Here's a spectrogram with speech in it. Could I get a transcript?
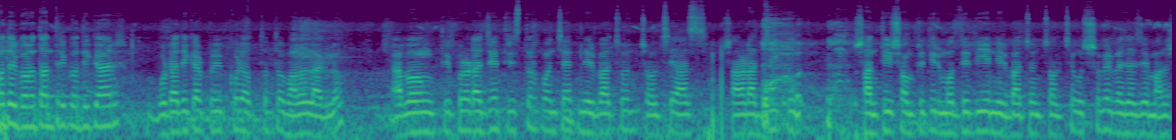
আমাদের গণতান্ত্রিক অধিকার, ভোটাধিকার প্রয়োগ করে অত্যন্ত ভালো লাগল এবং ত্রিপুরা রাজ্যে ত্রিস্তর পঞ্চায়েত নির্বাচন চলছে আজ। সারা রাজ্যে খুব শান্তি সম্প্রীতির মধ্যে দিয়ে নির্বাচন চলছে। উৎসবের মেজাজে মানুষ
